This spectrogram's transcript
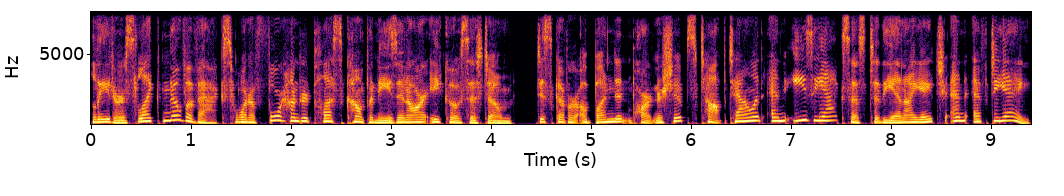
Leaders like Novavax, one of 400 plus companies in our ecosystem. Discover abundant partnerships, top talent, and easy access to the NIH and FDA.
